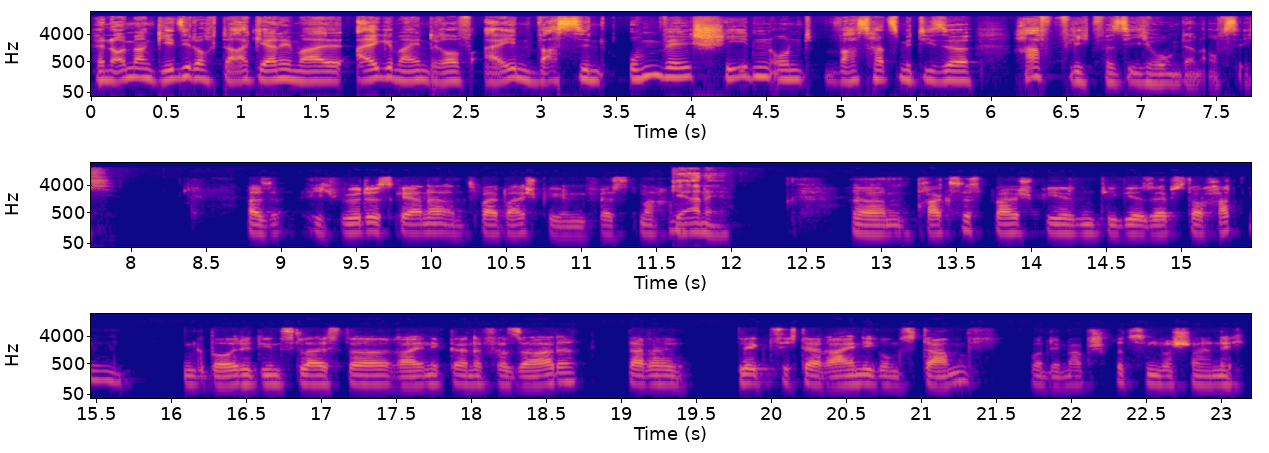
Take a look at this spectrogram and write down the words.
Herr Neumann, gehen Sie doch da gerne mal allgemein drauf ein. Was sind Umweltschäden und was hat es mit dieser Haftpflichtversicherung dann auf sich? Also ich würde es gerne an zwei Beispielen festmachen. Gerne ähm, Praxisbeispielen, die wir selbst auch hatten. Ein Gebäudedienstleister reinigt eine Fassade. Dabei legt sich der Reinigungsdampf, von dem Abspritzen wahrscheinlich,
